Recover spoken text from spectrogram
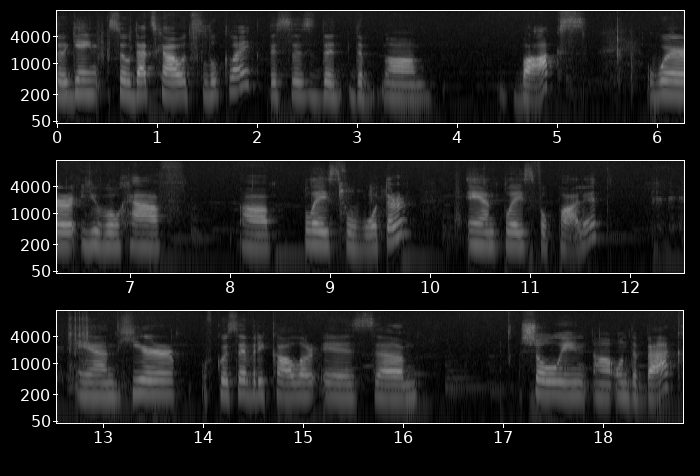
So again, so that's how it's look like. This is the, the um, box where you will have uh, place for water and place for palette. And here, of course, every color is um, showing uh, on the back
